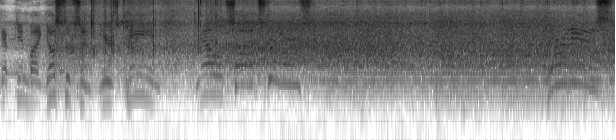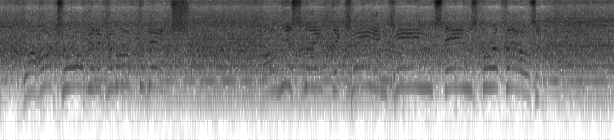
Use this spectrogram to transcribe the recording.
Kept in by Gustafsson. Here's Kane. Now shot scores. Stands for a thousand.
